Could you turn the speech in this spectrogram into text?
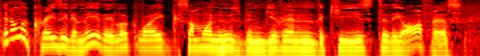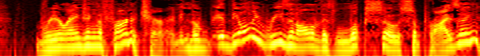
They don't look crazy to me. They look like someone who's been given the keys to the office rearranging the furniture. I mean, the the only reason all of this looks so surprising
